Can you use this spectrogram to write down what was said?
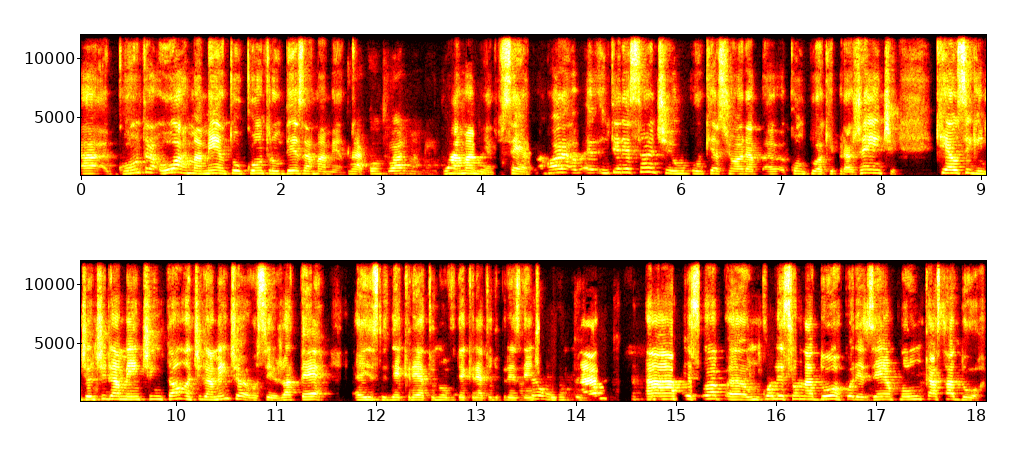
a, contra o armamento ou contra o desarmamento? Ah, contra o armamento. O armamento, certo. Agora, é interessante o, o que a senhora uh, contou aqui para a gente, que é o seguinte, antigamente, então, antigamente, ou seja, até esse decreto, o novo decreto do presidente Bolsonaro, a pessoa, uh, um colecionador, por exemplo, ou um caçador,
